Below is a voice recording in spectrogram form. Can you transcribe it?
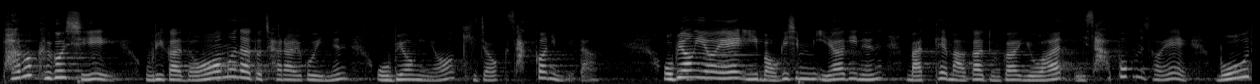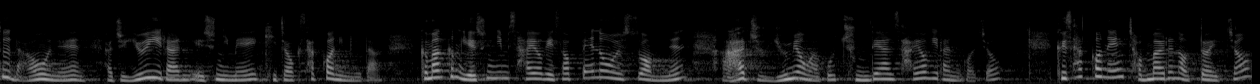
바로 그것이 우리가 너무나도 잘 알고 있는 오병이어 기적 사건입니다. 오병이어의 이 먹이심 이야기는 마태, 마가, 누가, 요한 이 사복음서에 모두 나오는 아주 유일한 예수님의 기적 사건입니다. 그만큼 예수님 사역에서 빼놓을 수 없는 아주 유명하고 중대한 사역이라는 거죠. 그 사건의 전말은 어떠했죠?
